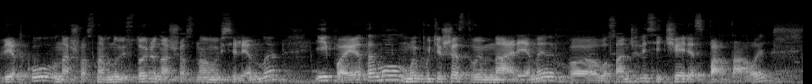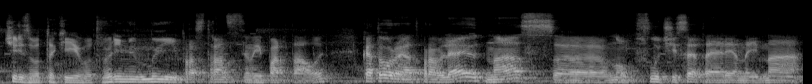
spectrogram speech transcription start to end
ветку, нашу основную историю, нашу основную вселенную. И поэтому мы путешествуем на арены в Лос-Анджелесе через порталы, через вот такие вот временные пространственные порталы, которые отправляют нас, э, ну, в случае с этой ареной, на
